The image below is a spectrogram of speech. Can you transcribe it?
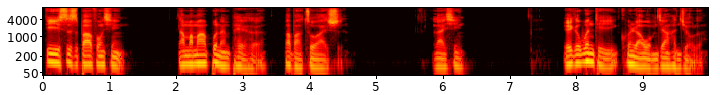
第四十八封信：当妈妈不能配合爸爸做爱时，来信。有一个问题困扰我们家很久了。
